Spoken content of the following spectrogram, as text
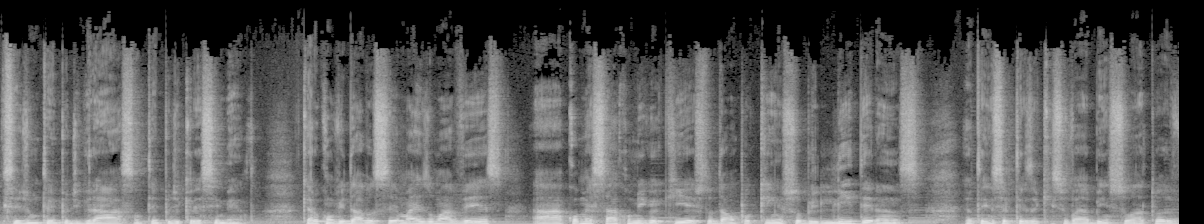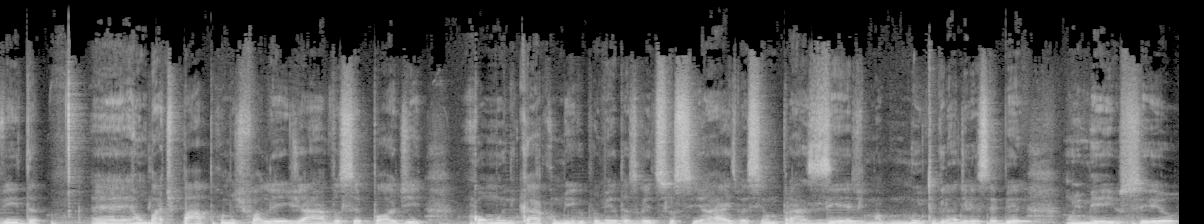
que seja um tempo de graça, um tempo de crescimento. Quero convidar você mais uma vez a começar comigo aqui a estudar um pouquinho sobre liderança. Eu tenho certeza que isso vai abençoar a tua vida. É, é um bate-papo, como eu te falei já. Você pode comunicar comigo por meio das redes sociais. Vai ser um prazer muito grande receber um e-mail seu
